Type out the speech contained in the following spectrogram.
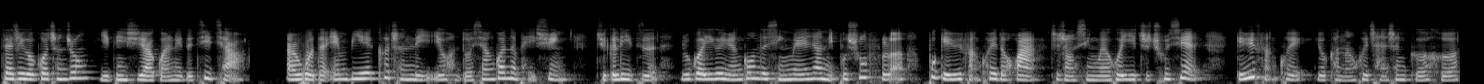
在这个过程中，一定需要管理的技巧。而我的 MBA 课程里有很多相关的培训。举个例子，如果一个员工的行为让你不舒服了，不给予反馈的话，这种行为会一直出现。给予反馈有可能会产生隔阂，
